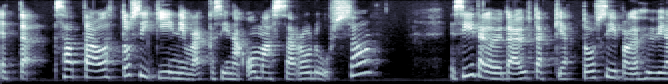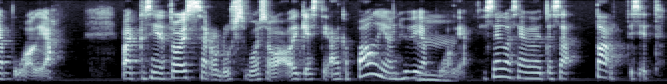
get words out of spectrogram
Että saattaa olla tosi kiinni vaikka siinä omassa rodussaan, ja siitä löytää yhtäkkiä tosi paljon hyviä puolia. Vaikka siinä toisessa rodussa voisi olla oikeasti aika paljon hyviä Mm. puolia, ja sellaisia, joita sä tarttisit.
